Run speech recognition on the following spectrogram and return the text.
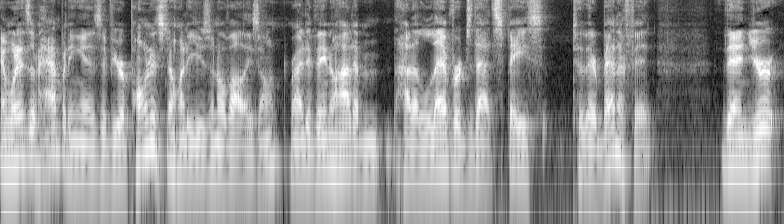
And what ends up happening is if your opponents know how to use a no volley zone, right? If they know how to how to leverage that space to their benefit, then you're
